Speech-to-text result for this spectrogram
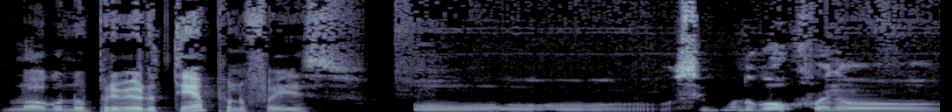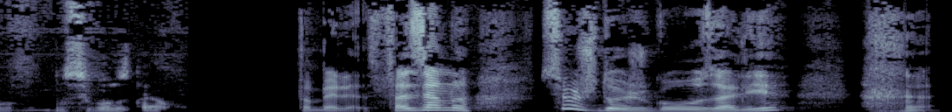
logo no primeiro tempo, não foi isso? O segundo gol foi no, no segundo tempo. Então, beleza. Fazendo seus dois gols ali,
